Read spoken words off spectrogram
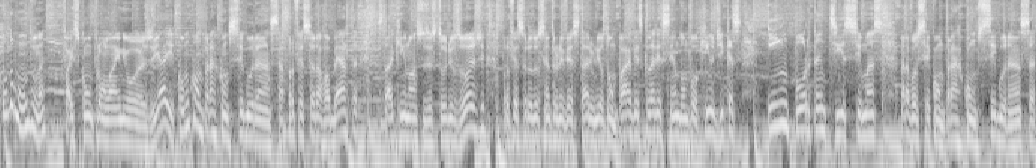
todo mundo, né? Faz compra online hoje. E aí, como comprar com segurança? A professora Roberta está aqui em nossos estúdios hoje, professora do Centro Universitário Newton Paiva, esclarecendo um pouquinho dicas importantíssimas para você comprar com segurança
